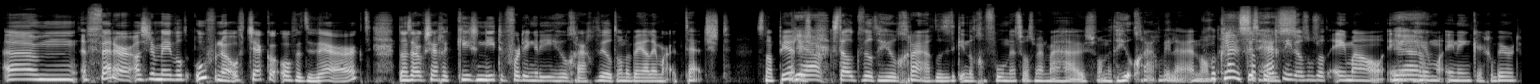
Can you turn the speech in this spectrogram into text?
Ehm, verder, als je ermee wilt oefenen of checken of het werkt. Dan zou ik zeggen, kies niet voor dingen die je heel graag wilt. Want dan ben je alleen maar attached. Snap je? Ja. Dus stel ik wil het heel graag. Dan zit ik in dat gevoel net zoals met mijn huis. Van het heel graag willen. En dan, het is echt niet alsof dat eenmaal in, helemaal in één keer gebeurt.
